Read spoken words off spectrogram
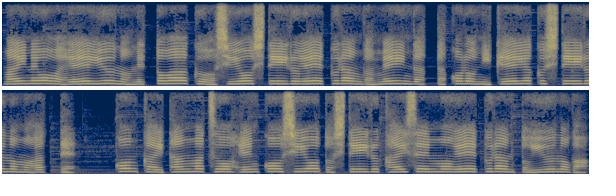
マイネオは au のネットワークを使用している A プランがメインだった頃に契約しているのもあって、今回端末を変更しようとしている回線も A プランというのが、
